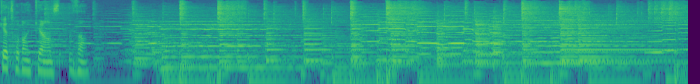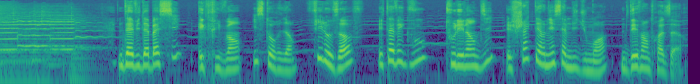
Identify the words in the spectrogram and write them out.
95 20. David Abbassi, écrivain, historien, philosophe, est avec vous tous les lundis et chaque dernier samedi du mois dès 23h.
